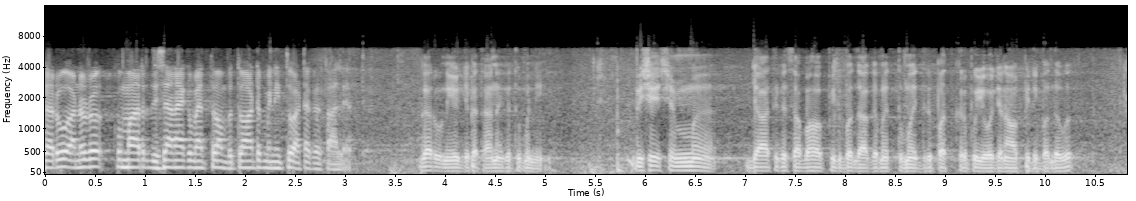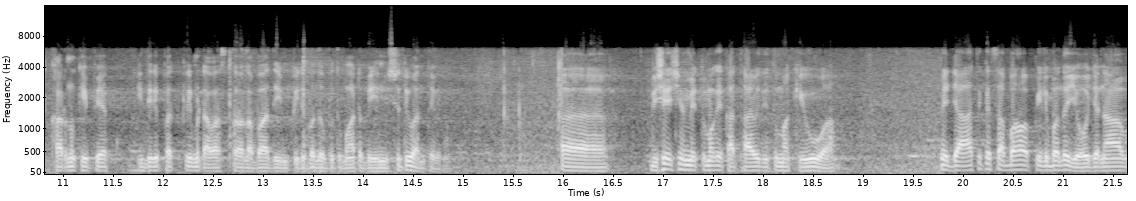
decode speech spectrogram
ගරු අනුර කුමාර දිසානායක මැතිතුමා ඔබතුමාට මිනිත්තු 8ක කාලයක් තියෙනවා. ගරු නියෝජ්‍ය කතානායකතුමනි විශේෂයෙන්ම ජාතික සභාව පිළිබඳ අගමැතිතුමා ඉදිරිපත් කරපු යෝජනාව පිළිබඳව කරුණු කිහිපයක් ඉදිරිපත් කිරීමට අවස්ථාව ලබා දීම පිළිබඳව ඔබතුමාට බෙහෙවින් ස්තුතිවන්ත වෙනවා. අ, විශේෂයෙන් මෙතුමාගේ කතාවේදී එතුමා කිව්වා මේ ජාතික සභාව පිළිබඳ යෝජනාව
